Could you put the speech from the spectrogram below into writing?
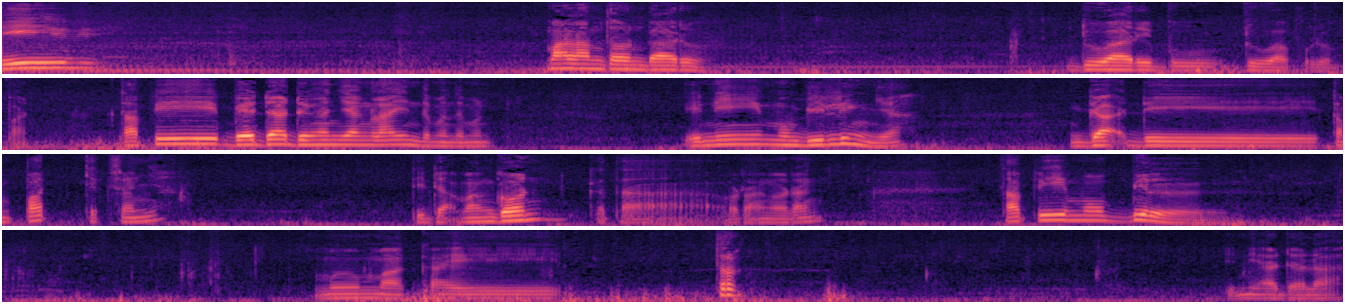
Di malam tahun baru 2024. Tapi beda dengan yang lain teman-teman. Ini membiling ya. Nggak di tempat ceksannya. Tidak manggon kata orang-orang. Tapi mobil memakai truk. Ini adalah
